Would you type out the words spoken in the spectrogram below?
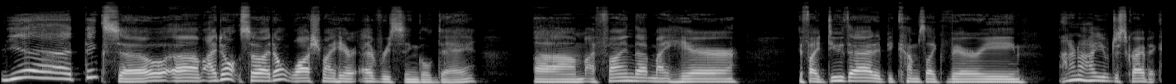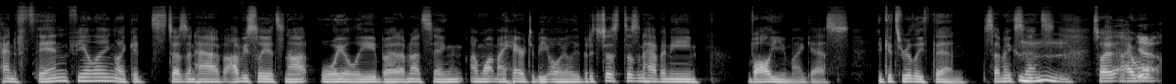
yeah, I think so. Um, I don't. So I don't wash my hair every single day. Um, I find that my hair, if I do that, it becomes like very, I don't know how you would describe it, kind of thin feeling. Like it doesn't have, obviously, it's not oily, but I'm not saying I want my hair to be oily, but it just doesn't have any volume, I guess. It gets really thin. Does that make sense? Mm. So I, I will Yeah.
